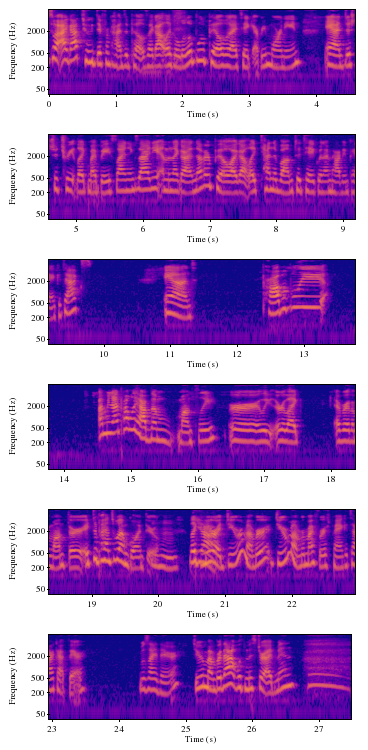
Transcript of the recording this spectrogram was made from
so I got two different kinds of pills. I got like a little blue pill that I take every morning, and just to treat like my baseline anxiety. And then I got another pill. I got like ten of them to take when I'm having panic attacks. And probably, I mean, I'd probably have them monthly or or like every other month, or it depends what I'm going through. Mhm. Like Yeah. Mira, do you remember? Do you remember my first panic attack at fair? was I there Do you remember that with Mr. Edmond?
